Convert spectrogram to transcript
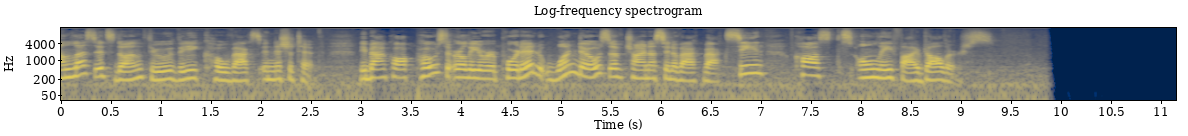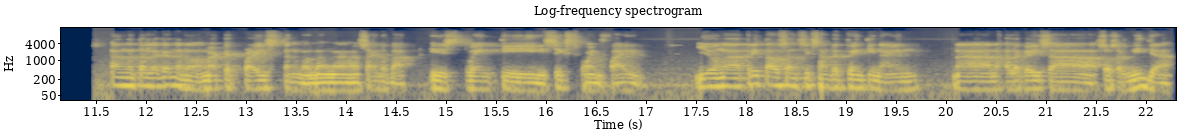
unless it's done through the COVAX initiative. The Bangkok Post earlier reported one dose of China Sinovac vaccine costs only $5. Ang talagang ano, market price ng, ano, ng uh, Sinovac is 26.5. Yung uh, 3,629 na nakalagay sa social media,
